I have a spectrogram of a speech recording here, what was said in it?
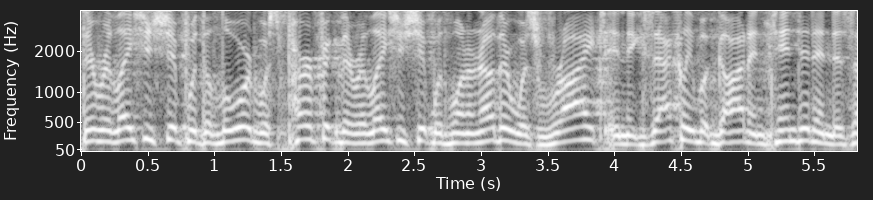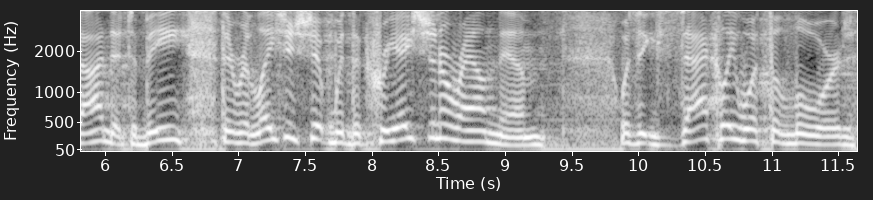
Their relationship with the Lord was perfect. Their relationship with one another was right and exactly what God intended and designed it to be. Their relationship with the creation around them was exactly what the Lord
